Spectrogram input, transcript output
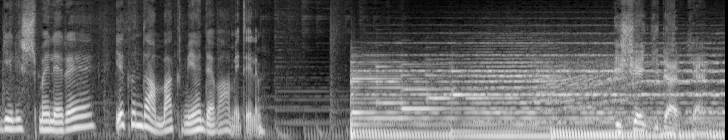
gelişmelere yakından bakmaya devam edelim. İşe giderken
